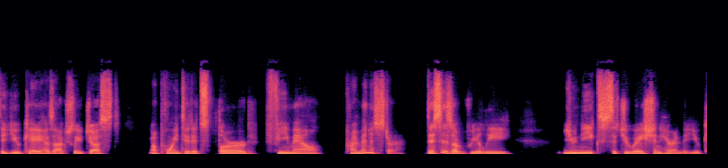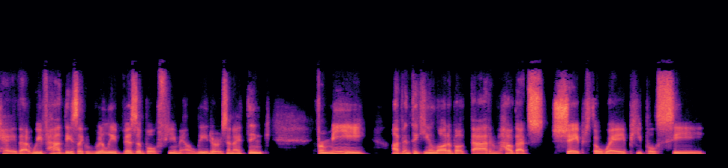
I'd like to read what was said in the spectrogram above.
the UK has actually just appointed its third female prime minister. This is a really unique situation here in the UK that we've had these like really visible female leaders. And I think for me, I've been thinking a lot about that and how that's shaped the way people see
